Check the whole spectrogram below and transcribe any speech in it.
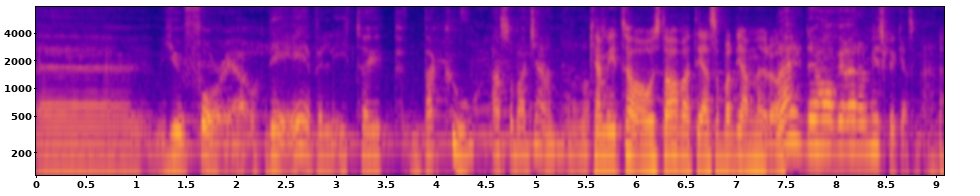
Eh, Euphoria och det är väl i typ Baku, Azerbaijan eller något. Kan vi ta och stava till Azerbajdzjan nu då? Nej, det har vi redan misslyckats med.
